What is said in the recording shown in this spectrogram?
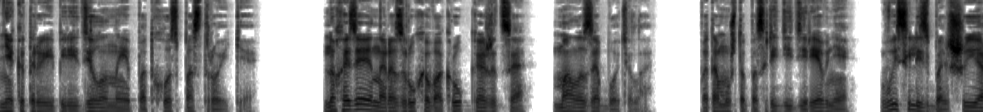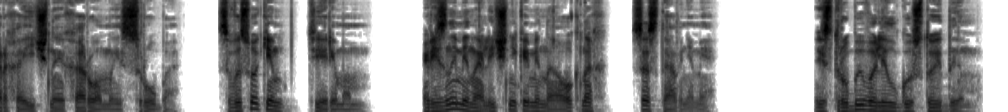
некоторые переделанные под хозпостройки. Но хозяина разруха вокруг, кажется, мало заботила, потому что посреди деревни высились большие архаичные хоромы из сруба с высоким теремом, резными наличниками на окнах со ставнями. Из трубы валил густой дым.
